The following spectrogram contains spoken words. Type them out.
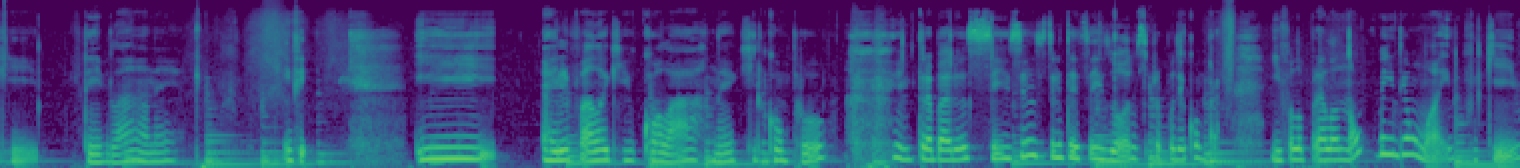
Que teve lá, né? Enfim. E aí ele fala que o colar, né, que ele comprou, ele trabalhou 636 horas para poder comprar. E falou para ela não vender online, porque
